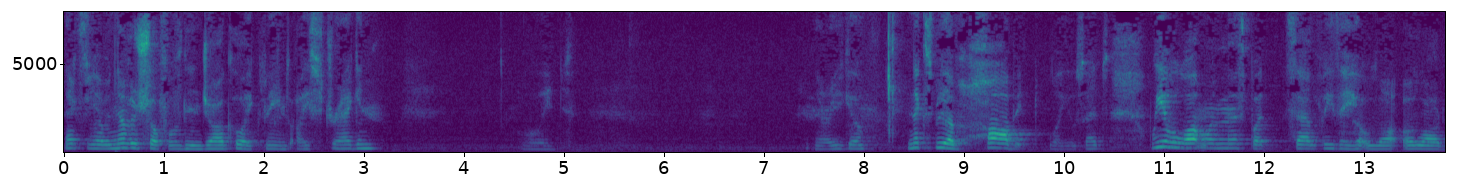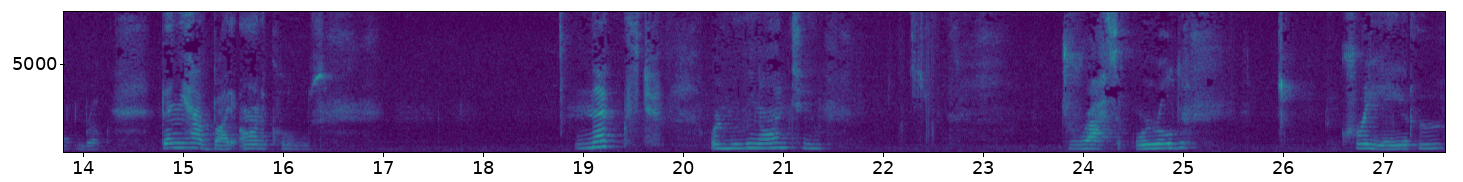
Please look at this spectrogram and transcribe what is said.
Next we have another shelf of Ninjago, like named Ice Dragon. Lloyd. There you go. Next we have Hobbit Lego sets. We have a lot more than this, but sadly they a lot a lot broke. Then you have Bionicles. Next, we're moving on to Jurassic World Creator.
